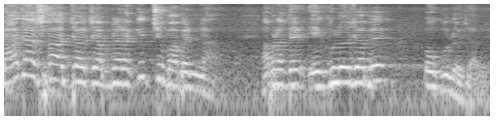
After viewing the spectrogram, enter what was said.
যা যা সাহায্য আছে, আপনারা কিচ্ছু পাবেন না। আপনাদের এগুলো যাবে, ওগুলো যাবে।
